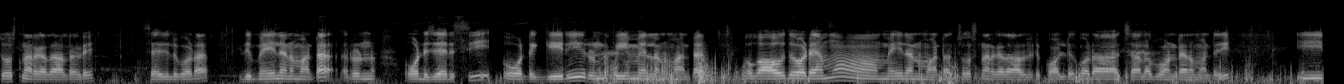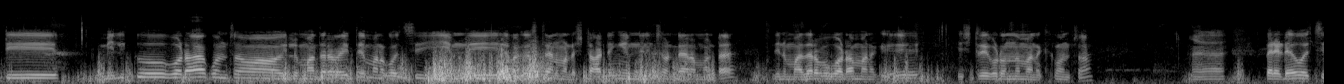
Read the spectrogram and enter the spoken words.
చూస్తున్నారు కదా ఆల్రెడీ సైజులు కూడా. ఇది మెయిల్ అనమాట. రెండు ఒకటి జెర్సీ ఒకటి గిరి రెండు ఫీమేల్ అనమాట. ఒక ఆవు దూడేమో మెయిల్ అనమాట. చూస్తున్నారు కదా ఆల్రెడీ క్వాలిటీ కూడా చాలా బాగుంటాయి అనమాట ఇది వీటి మిల్క్ కూడా కొంచెం వీళ్ళు మదర్ అయితే మనకు వచ్చి ఎనిమిది అలాగ వస్తాయి అనమాట స్టార్టింగ్ ఎనిమిది నుంచి ఉంటాయి అనమాట దీని మదర్ కూడా మనకి హిస్టరీ కూడా ఉంది మనకి కొంచెం. పెర్ డే వచ్చి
